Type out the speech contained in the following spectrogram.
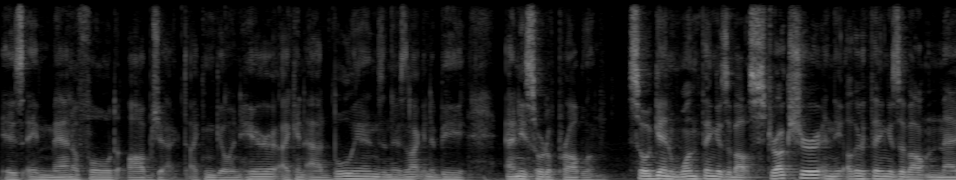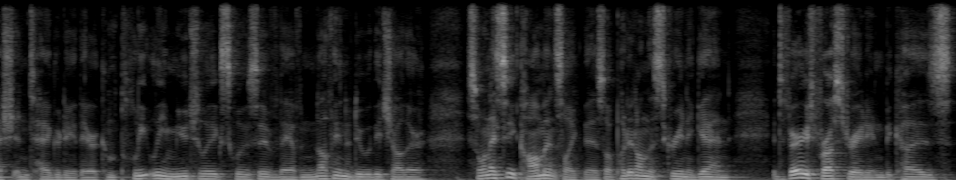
is a manifold object. I can go in here, I can add booleans, and there's not going to be any sort of problem. So again, one thing is about structure and the other thing is about mesh integrity. They are completely mutually exclusive. They have nothing to do with each other. So when I see comments like this, I'll put it on the screen again. It's very frustrating because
